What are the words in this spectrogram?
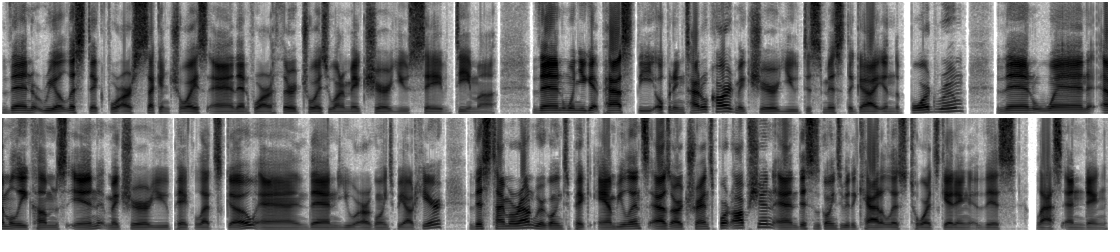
then realistic for our second choice, and then for our third choice, you want to make sure you save Dima. Then when you get past the opening title card, make sure you dismiss the guy in the boardroom. Then when Emily comes in, make sure you pick Let's Go, and then you are going to be out here. This time around, we're going to pick Ambulance as our transport option, and this is going to be the catalyst towards getting this last ending.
